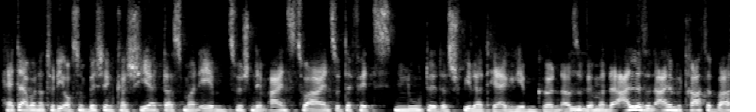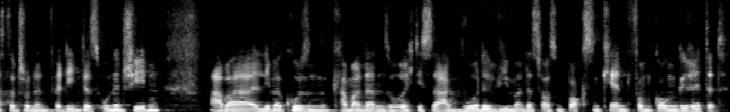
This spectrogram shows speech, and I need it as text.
hätte aber natürlich auch so ein bisschen kaschiert, dass man eben zwischen dem 1 zu 1 und der 40. Minute das Spiel hat hergeben können. Also mhm. wenn man da alles in allem betrachtet, war es dann schon ein verdientes Unentschieden. Aber Leverkusen kann man dann so richtig sagen, wurde, wie man das aus dem Boxen kennt, vom Gong gerettet.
